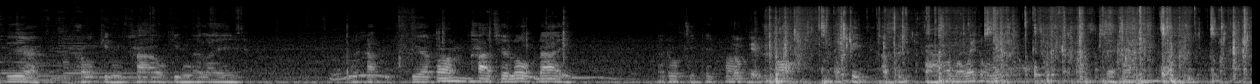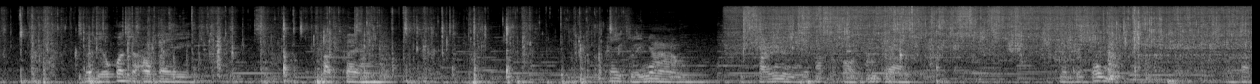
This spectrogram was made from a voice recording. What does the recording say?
เพื่อเอากลิ่นคาวกลิ่นอะไร นะครับเกลือก็ฆ่าเชื้อโรคได้โรคติดให้พ่อต้องเก็บข้อเอาปิดเอาปิดฝาเอามาไว้ตรงนี้นะครับแล้วเดี๋ยวก็จะเอาไปตัดแต่ง ให้สวยงามอีกครั้งหนึ่งนะครับก่อนที่จะนำไปต้มนะครับ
